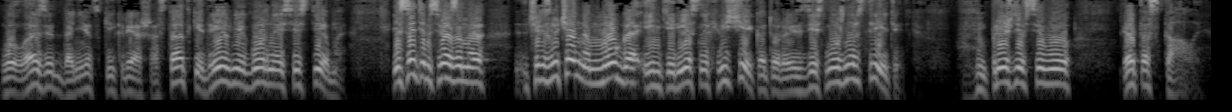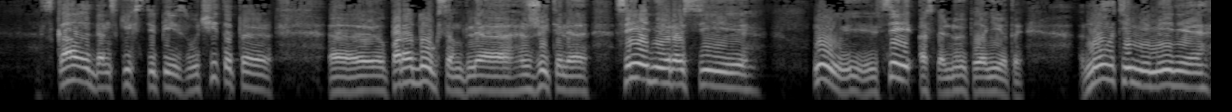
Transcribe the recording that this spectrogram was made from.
вылазит Донецкий кряж, остатки древней горной системы. И с этим связано чрезвычайно много интересных вещей, которые здесь можно встретить. Прежде всего, это скалы скалы донских степей. Звучит это э, парадоксом для жителя Средней России, ну и всей остальной планеты. Но, тем не менее,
